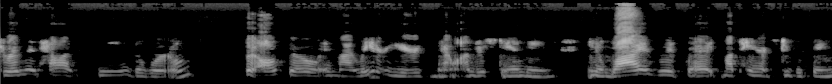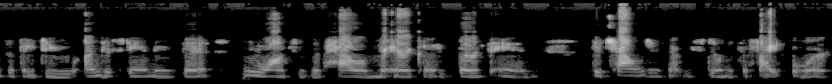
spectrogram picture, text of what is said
driven how I've seen the world. But also in my later years, now understanding, you know, why is it that my parents do the things that they do, understanding the nuances of how America is birthed and the challenges that we still need to fight for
